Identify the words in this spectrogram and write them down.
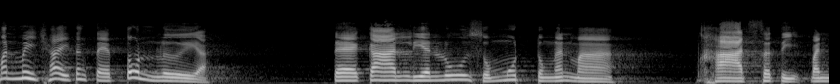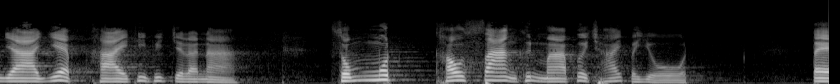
มันไม่ใช่ตั้งแต่ต้นเลยอะ แต่การเรียนรู้สมมุติตรงนั้นมา ขาดสติปัญญาแยบคายที่พิจารณา สมมุติเขาสร้างขึ้นมาเพื่อใช้ประโยชน์ แต่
